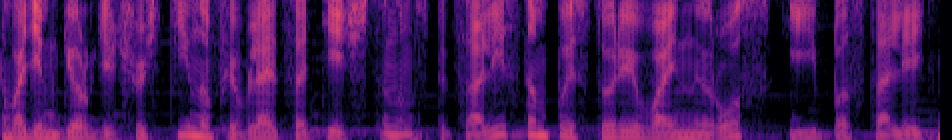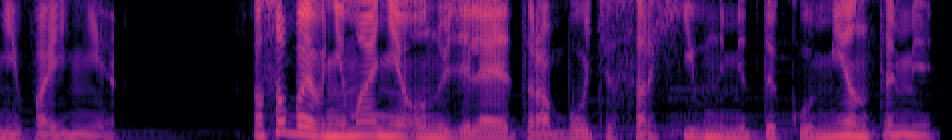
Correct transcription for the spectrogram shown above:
Вадим Георгиевич Устинов является отечественным специалистом по истории войны Рос и по Столетней войне. Особое внимание он уделяет работе с архивными документами,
